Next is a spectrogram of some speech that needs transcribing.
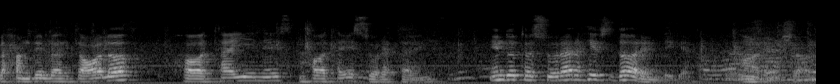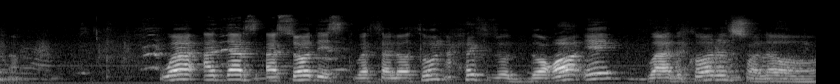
بحمد الله تعالى هاتین هاتای سورتین. این دو تا سوره رو حفظ داریم دیگه. آره انشاءالله. و الدرس السادس و ثلاثون حفظ دعاء و اذکار صلاة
